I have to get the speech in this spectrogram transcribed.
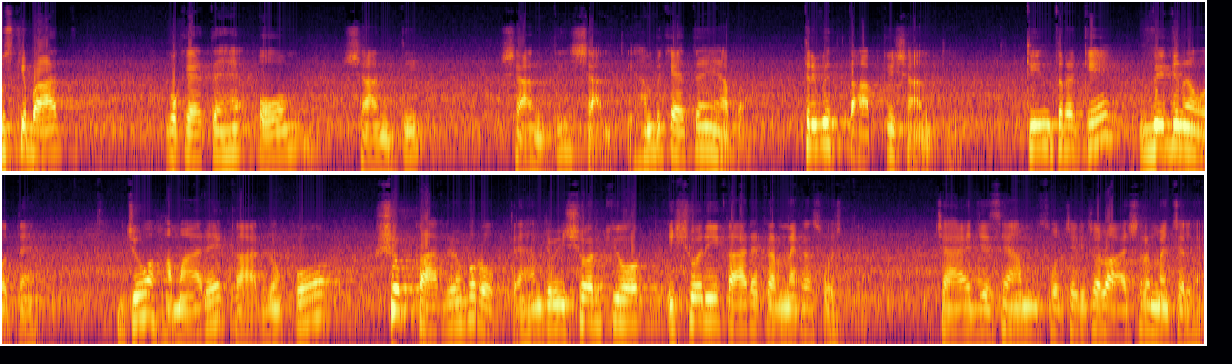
उसके बाद वो कहते हैं, ओम शांति शांति शांति. हम भी कहते हैं यहाँ पर, त्रिविध ताप की शांति। तीन तरह के विघ्न होते हैं, जो हमारे कार्यों को, शुभ कार्यों को रोकते हैं। हम जब ईश्वर की ओर, ईश्वरीय कार्य करने का सोचते हैं, चाहे जैसे हम सोचें कि चलो आश्रम में चलें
